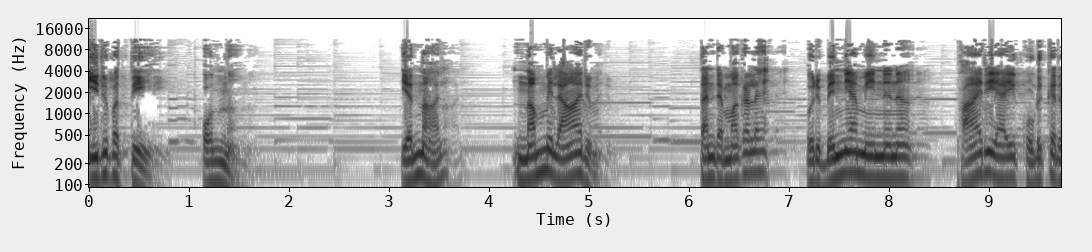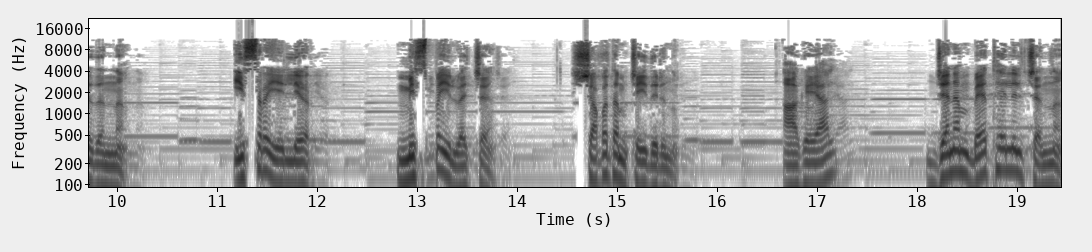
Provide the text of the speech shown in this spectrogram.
ഇരുപത്തി ഒന്ന് എന്നാൽ നമ്മിലാരും തന്റെ മകളെ ഒരു ബെന്യാമീനിന് ഭാര്യയായി കൊടുക്കരുതെന്ന് ഇസ്രയേല്യർ മിസ്പയിൽ വെച്ച് ശപഥം ചെയ്തിരുന്നു. ആകയാൽ ജനം ബേഥേലിൽ ചെന്ന്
